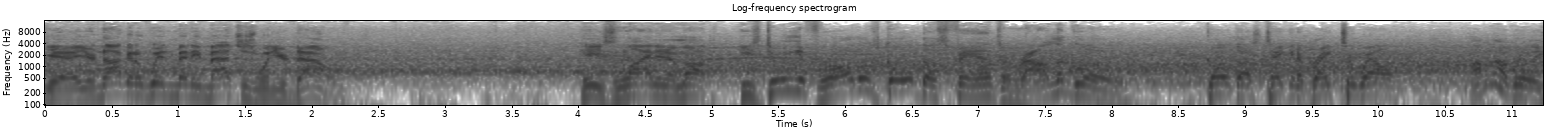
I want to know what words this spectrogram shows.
Yeah, you're not going to win many matches when you're down. He's lining him up. He's doing it for all those Goldust fans around the globe. Goldust taking a break too well. I'm not really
